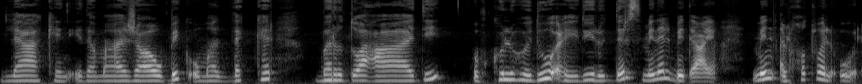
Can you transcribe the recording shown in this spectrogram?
لكن إذا ما جاوبك وما تذكر برضو عادي وبكل هدوء عيدي له الدرس من البداية من الخطوة الأولى.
